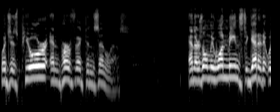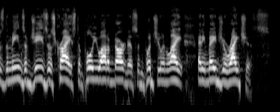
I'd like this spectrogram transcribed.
which is pure and perfect and sinless. And there's only one means to get it. It was the means of Jesus Christ to pull you out of darkness and put you in light, and He made you righteous.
